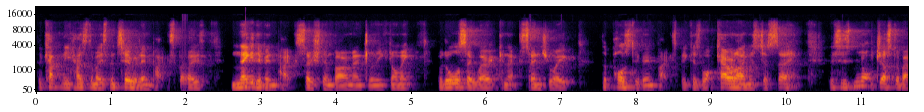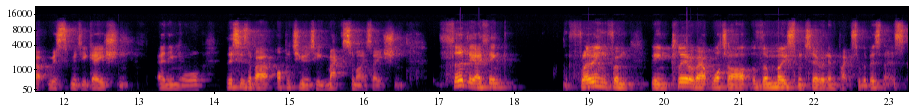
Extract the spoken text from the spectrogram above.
the company has the most material impacts, both negative impacts, social, environmental, and economic, but also where it can accentuate the positive impacts. Because what Caroline was just saying, this is not just about risk mitigation anymore, this is about opportunity maximization. Thirdly, I think flowing from being clear about what are the most material impacts of the business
